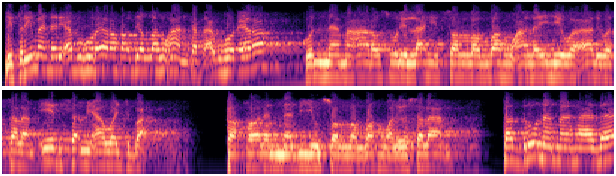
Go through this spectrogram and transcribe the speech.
Diterima dari Abu Hurairah radhiyallahu an. Kata Abu Hurairah, كنا مع رسول الله صلى الله عليه وآله وسلم إذ سمع وجبه. فقال النبي صلى الله عليه وسلم تدرون ما هذا؟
